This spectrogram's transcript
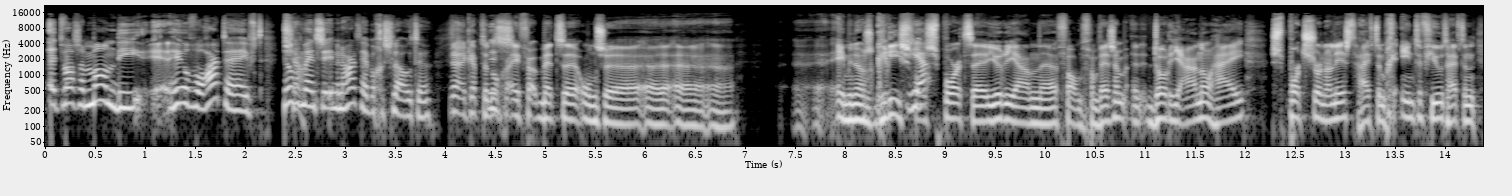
het was een man die heel veel harten heeft, heel Ja. veel mensen in hun hart hebben gesloten. Ja, ik heb er Dus- nog even met eh, onze eh eh, eminence Gries van Ja. de sport, eh, Juriaan eh, van, van Wessem. Doriano, hij, sportjournalist. Hij heeft hem geïnterviewd. Hij heeft een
